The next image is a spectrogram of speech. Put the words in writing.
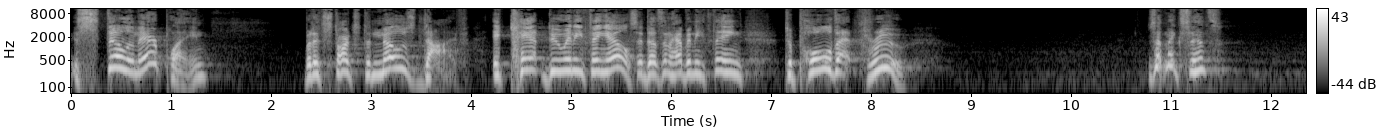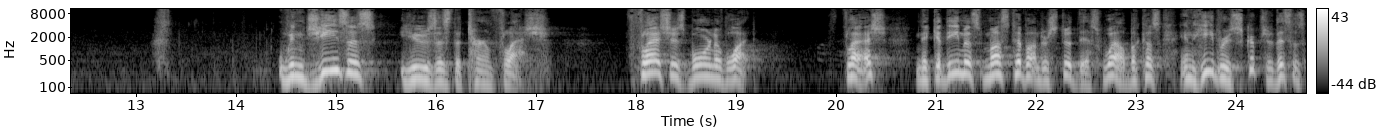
is still an airplane, but it starts to nosedive. It can't do anything else. It doesn't have anything to pull that through. Does that make sense? When Jesus uses the term flesh, flesh is born of what? Flesh. Nicodemus must have understood this well because in Hebrew scripture, this is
